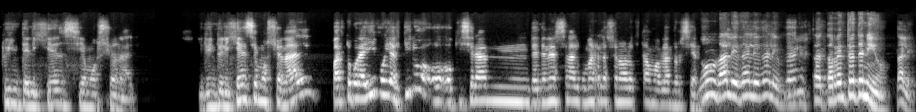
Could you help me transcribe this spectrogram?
tu inteligencia emocional. Y tu inteligencia emocional, parto por ahí, voy al tiro o, quisieran detenerse en algo más relacionado a lo que estábamos hablando recién. No, dale, dale, dale, dale. Está, está reentretenido, dale.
